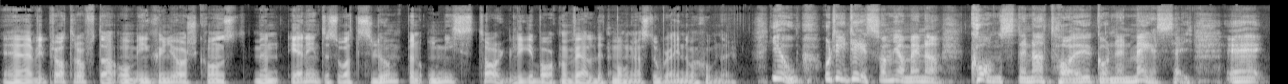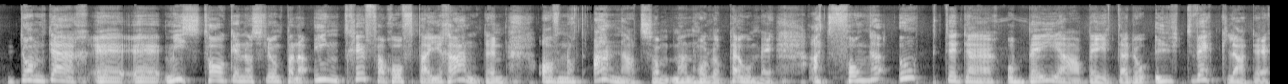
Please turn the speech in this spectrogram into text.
Eh, vi pratar ofta om ingenjörskonst, men är det inte så att slumpen och misstag ligger bakom väldigt många stora innovationer? Jo, och det är det som jag menar, konsten att ha ögonen med sig. Eh, de där eh, eh, misstagen och slumparna inträffar ofta i randen av något annat som man håller på med. Att fånga upp det där och bearbeta det och utveckla det,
